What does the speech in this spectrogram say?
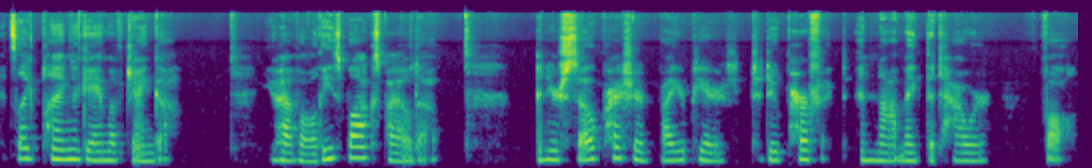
It's like playing a game of Jenga. You have all these blocks piled up, and you're so pressured by your peers to do perfect and not make the tower fall.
